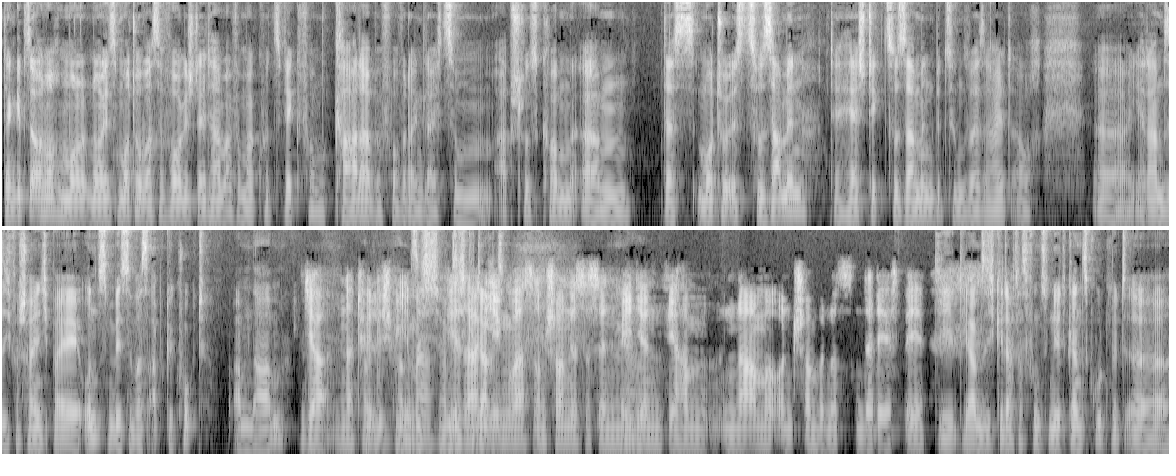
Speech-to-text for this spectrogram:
Dann gibt es auch noch ein neues Motto, was wir vorgestellt haben. Einfach mal kurz weg vom Kader, bevor wir dann gleich zum Abschluss kommen. Ähm, das Motto ist zusammen, der Hashtag zusammen, beziehungsweise halt auch, äh, ja, da haben sie sich wahrscheinlich bei uns ein bisschen was abgeguckt am Namen. Ja, natürlich, haben, wie immer. Sich, wir sagen gedacht, irgendwas und schon ist es in Medien, ja. wir haben einen Namen und schon benutzt der DFB. Die, die haben sich gedacht, das funktioniert ganz gut mit äh,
